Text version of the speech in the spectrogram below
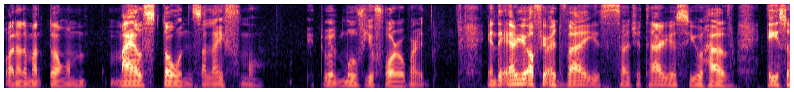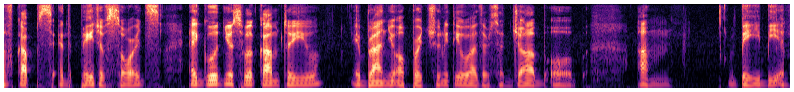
Kung ano naman tong milestone sa life mo. It will move you forward. In the area of your advice, Sagittarius, you have Ace of Cups and the Page of Swords. A good news will come to you. A brand new opportunity, whether it's a job or um, baby. I'm,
